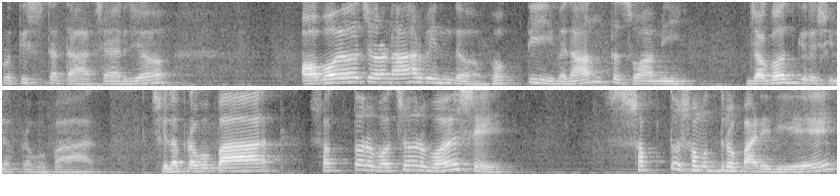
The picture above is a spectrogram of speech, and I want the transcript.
প্রতিষ্ঠাতা আচার্য অবয়চরণারবিন্দ ভক্তি বেদান্ত স্বামী জগৎগুরু শিল প্রভুপাদ শিল প্রভুপাদ সত্তর বছর বয়সে সপ্ত সমুদ্র পাড়ি দিয়ে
